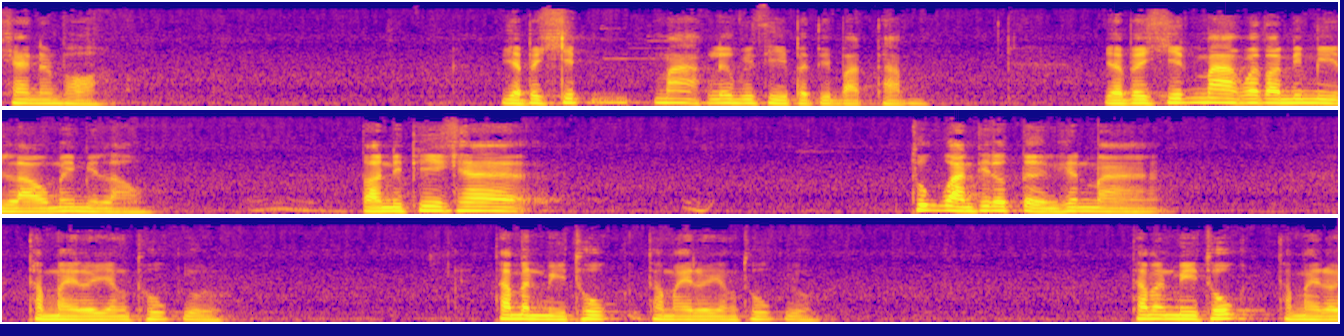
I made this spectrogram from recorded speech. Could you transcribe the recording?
แค่นั้นพอ อย่าไปคิดมากเรื่องวิธีปฏิบัติธรรมอย่าไปคิดมากว่าตอนนี้มีเราไม่มีเรา ตอนนี้พี่แค่ ทุกวันที่เราตื่นขึ้นมาทำไมเรายังทุกข์อยู่ ถ้ามันมีทุกข์ทำไมเรายังทุกข์อยู่ ถ้ามันมีทุกข์ทำไมเรา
